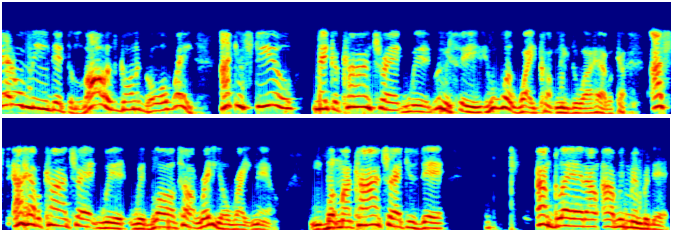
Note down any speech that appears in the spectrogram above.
That don't mean that the law is to go away. I can still make a contract with. Let me see, what white company do I have? A I I have a contract with with Blog Talk Radio right now, but my contract is that. I'm glad I, I remember that.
